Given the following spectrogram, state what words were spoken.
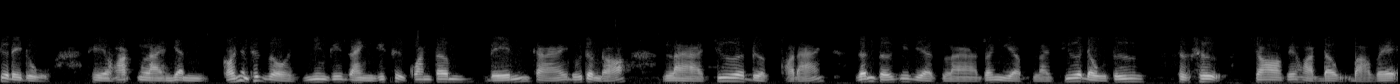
chưa đầy đủ thì hoặc là nhận có nhận thức rồi nhưng cái dành cái sự quan tâm đến cái đối tượng đó là chưa được thỏa đáng dẫn tới cái việc là doanh nghiệp là chưa đầu tư thực sự cho cái hoạt động bảo vệ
